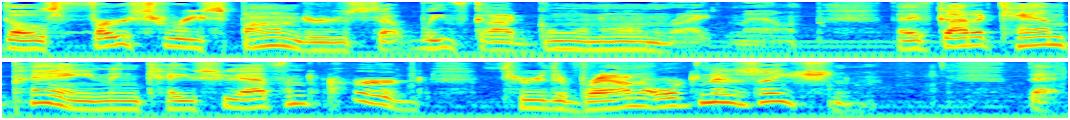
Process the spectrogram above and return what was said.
those first responders that we've got going on right now. They've got a campaign, in case you haven't heard, through the Brown organization that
